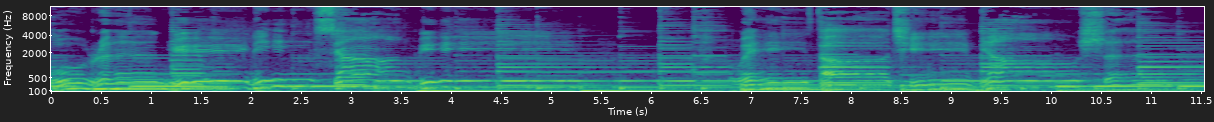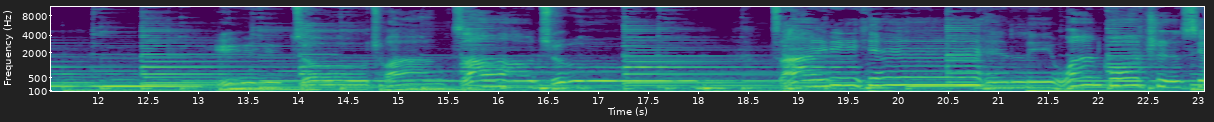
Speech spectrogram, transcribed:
无人与你相比。伟大奇妙神。宇宙创造，在你眼里，万国之乡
